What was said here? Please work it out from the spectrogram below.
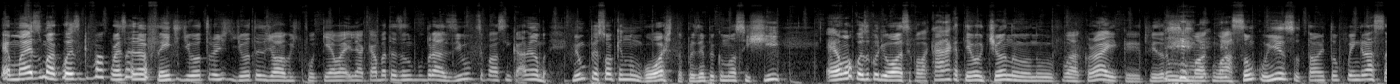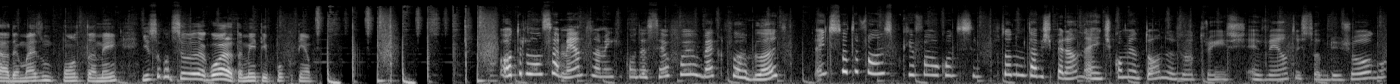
É mais uma coisa que vai sair na frente de outros, de outros jogos, porque ela, ele acaba trazendo pro Brasil, você fala assim, caramba, mesmo o pessoal que não gosta, por exemplo, que eu não assisti, é uma coisa curiosa, você fala, caraca, tem o Chan no, no Far Cry, que fizeram uma, uma ação com isso tal, então foi engraçado, é mais um ponto também. Isso aconteceu agora também, tem pouco tempo. Outro lançamento também que aconteceu foi o Back 4 Blood. A gente só tá falando isso porque foi um acontecimento que todo mundo tava esperando, né? A gente comentou nos outros eventos sobre o jogo.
